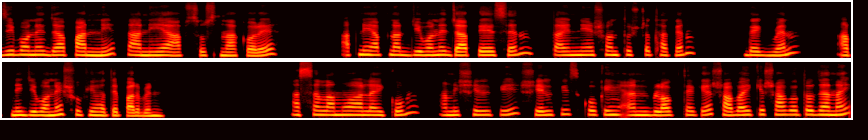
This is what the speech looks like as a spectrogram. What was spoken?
জীবনে যা পাননি তা নিয়ে আফসোস না করে আপনি আপনার জীবনে যা পেয়েছেন তাই নিয়ে সন্তুষ্ট থাকেন। দেখবেন আপনি জীবনে সুখী হতে পারবেন। আসসালামু আলাইকুম। আমি শিল্পী, শিল্পীস কুকিং অ্যান্ড ব্লগ থেকে সবাইকে স্বাগত জানাই।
